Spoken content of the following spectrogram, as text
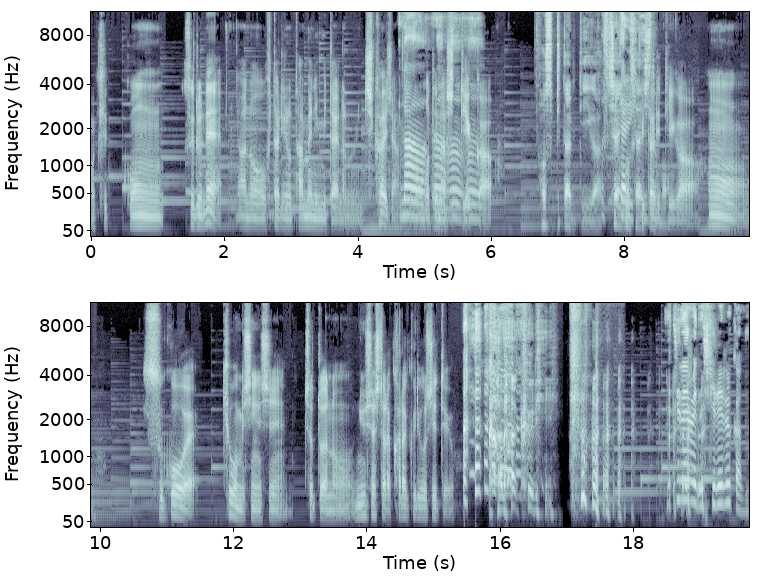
まあ、結婚するね、あの、二人のためにみたいなのに近いじゃん。おもてなしっていうか、ホスピタリティがホスピタリティホスピタリ。ティが。うん。すごい。興味津々。ちょっとあの、入社したらからくり教えてよ。からくり。一年目で知れるかな。で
